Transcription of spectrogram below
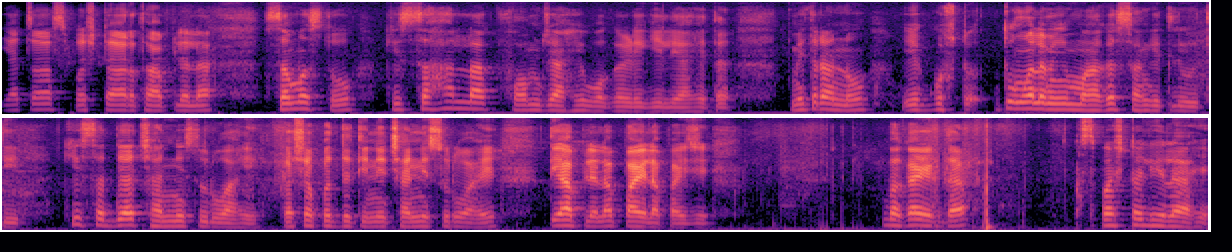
याचा स्पष्ट अर्थ आपल्याला समजतो की सहा लाख फॉर्म जे आहे वगळले गेले आहेत. मित्रांनो एक गोष्ट तुम्हाला मी मागच सांगितली होती की सध्या छाननी सुरू आहे. कशा पद्धतीने छाननी सुरू आहे ते आपल्याला पाहायला पाहिजे. बघा एकदा स्पष्ट लिहिलं आहे.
